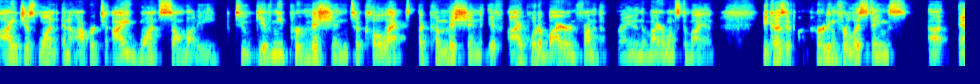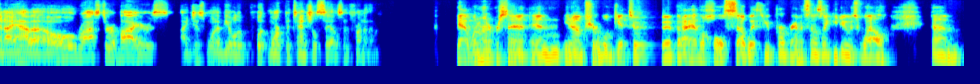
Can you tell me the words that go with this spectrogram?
I just want an opportunity. I want somebody to give me permission to collect a commission if I put a buyer in front of them, right? And the buyer wants to buy it. Because yep. if I'm hurting for listings, uh, and I have a, a whole roster of buyers, I just want to be able to put more potential sales in front of them. Yeah, 100%. And, you know, I'm sure we'll get to it, but I have a whole sell with you program. It sounds like you do as well. Um,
